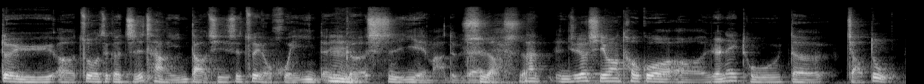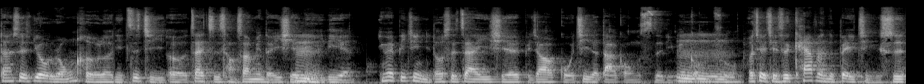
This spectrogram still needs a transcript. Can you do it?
对于呃做这个职场引导，其实是最有回应的一个事业嘛，嗯、对不对？是啊，是啊。那你就希望透过呃人类图的角度，但是又融合了你自己呃在职场上面的一些历练。嗯因为毕竟你都是在一些比较国际的大公司里面工作，嗯、而且其实 Kevin 的背景是，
